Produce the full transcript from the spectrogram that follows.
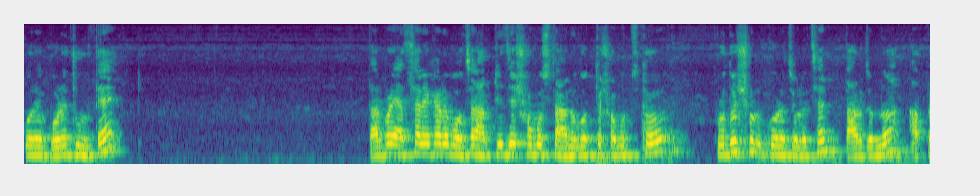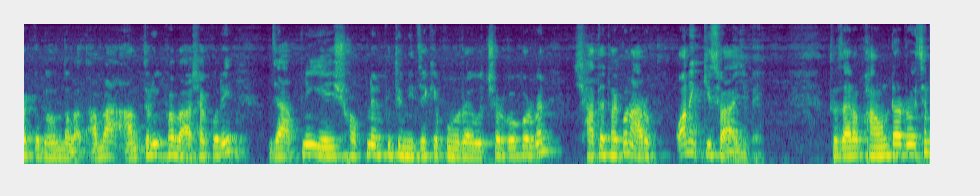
করে গড়ে তুলতে তারপরে স্যার এখানে বলছেন, আপনি যে সমস্ত আনুগত্য, সমস্ত প্রদর্শন করে চলেছেন, তার জন্য আপনাকে ধন্যবাদ। আমরা আন্তরিকভাবে আশা করি যে আপনি এই স্বপ্নের প্রতি নিজেকে পুনরায় উৎসর্গ করবেন, সাথে থাকুন আরও অনেক কিছু আসবে। তো যারা ফাউন্ডার রয়েছেন,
